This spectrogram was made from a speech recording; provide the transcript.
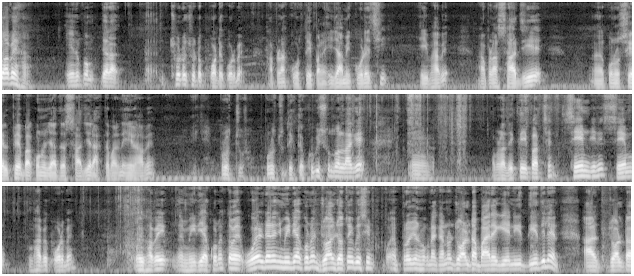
তবে হ্যাঁ এরকম যারা, ছোট ছোট পটে করবেন আপনারা করতেই পারেন। এই যে আমি করেছি এইভাবে, আপনারা সাজিয়ে কোনো সেলফে বা কোনো যাতে সাজিয়ে রাখতে পারেন এইভাবে। প্রচুর প্রচুর দেখতে খুবই সুন্দর লাগে। আপনারা দেখতেই পাচ্ছেন সেম জিনিস সেমভাবে করবেন। ওইভাবেই মিডিয়া করবেন তবে ওয়েল ড্রেনেজ মিডিয়া করবেন জল যতই বেশি প্রয়োজন হোক না কেন, জলটা বাইরে গিয়ে নিয়ে দিয়ে দিলেন, আর জলটা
